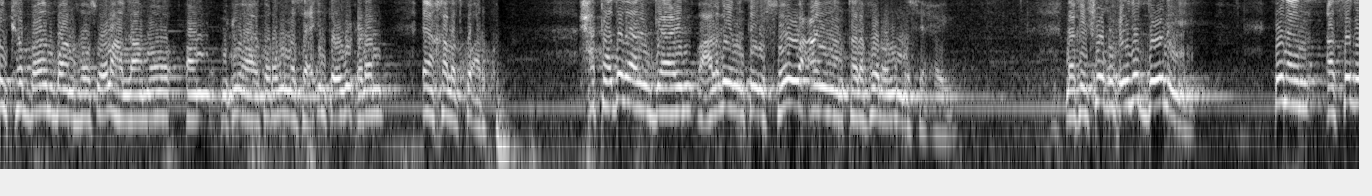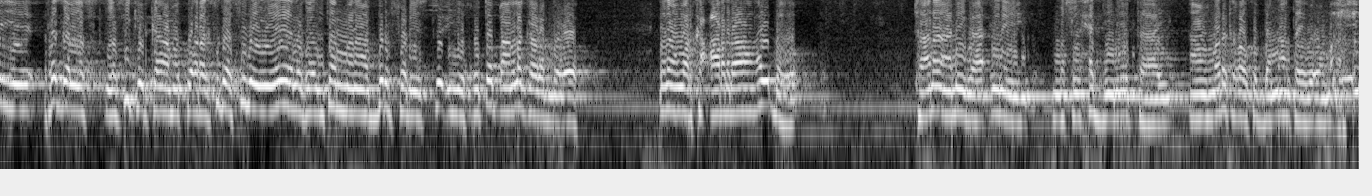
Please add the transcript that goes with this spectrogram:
in ka badan baan hoos oola hadla ama aan muxuu ahay kor ugu naseexay inta ugu xidhan een khalad ku arko. Xataa dad aanan gaadhin waxaa laga yaaba intay isoo wacaan inaan telefoon ugu naseexeeyo laakiin sheekhu wuxuu iga doonayay inaan asaga iyo ragga la fikirka ama ku aragtida sida yeeleen intaan manaabir fadhiisto iyo khutab aan la garab inaan warka cararaay dhaho. Taana aniga inay maslaxad diineed tahay ama mararka qaar ku bannaan tahayba ooma arko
